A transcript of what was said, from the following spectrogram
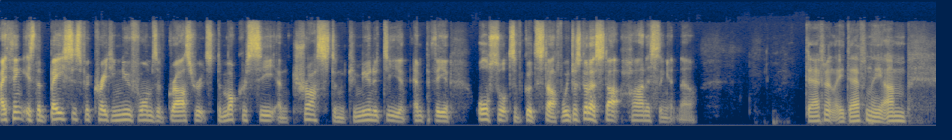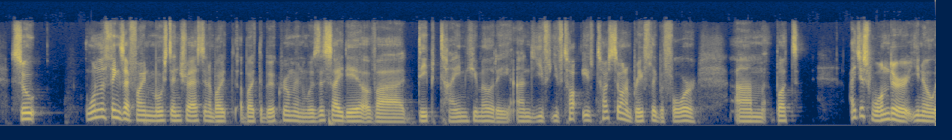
I think is the basis for creating new forms of grassroots democracy and trust and community and empathy and all sorts of good stuff. We've just got to start harnessing it now. Definitely, definitely. Um, so one of the things I found most interesting about about the book, Roman, was this idea of uh, deep time humility, and you've you've you've touched on it briefly before, um, but I just wonder, you know,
